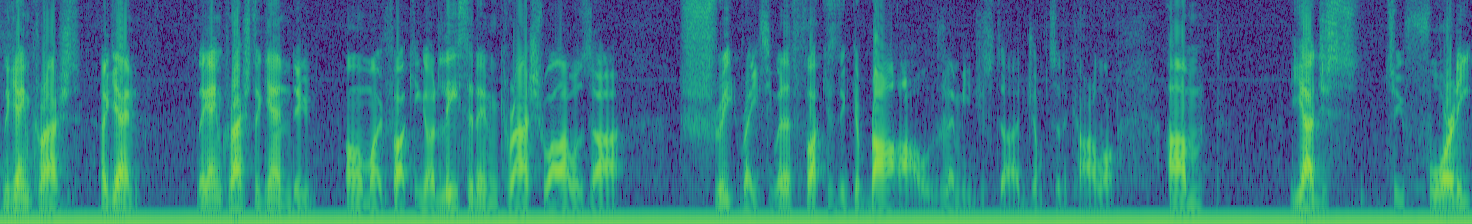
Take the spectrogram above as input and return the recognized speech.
The game crashed again. The game crashed again, dude. Oh my fucking god. At least it didn't crash while I was uh, street racing. Where the fuck is the garage? Let me just uh, jump to the car along. Um, yeah, just 240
